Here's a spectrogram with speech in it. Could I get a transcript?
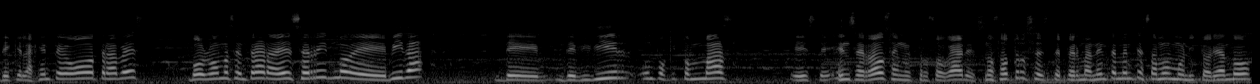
de que la gente otra vez volvamos a entrar a ese ritmo de vida, de, de vivir un poquito más este, encerrados en nuestros hogares. Nosotros este, permanentemente estamos monitoreando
